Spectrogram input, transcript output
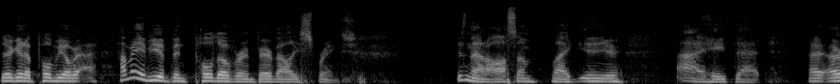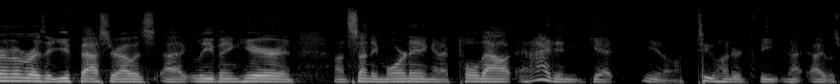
they're going to pull me over. How many of you have been pulled over in Bear Valley Springs? Isn't that awesome? Like, you're, I hate that. I, I remember as a youth pastor, I was uh, leaving here and on Sunday morning, and I pulled out, and I didn't get you know 200 feet, and I, I was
